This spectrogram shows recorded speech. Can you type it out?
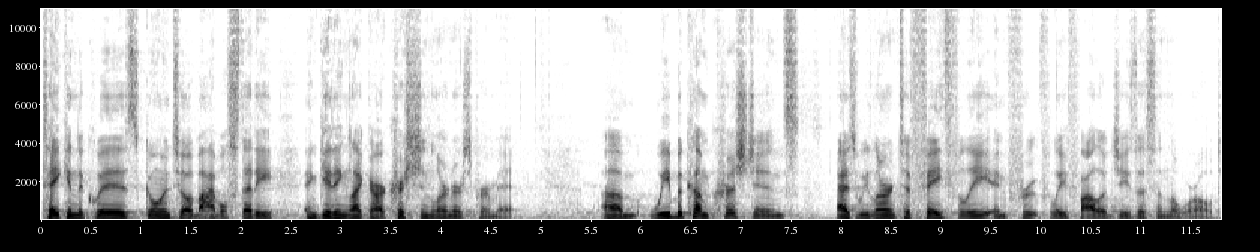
taking the quiz, going to a Bible study, and getting like our Christian learner's permit. Um, we become Christians as we learn to faithfully and fruitfully follow Jesus in the world.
